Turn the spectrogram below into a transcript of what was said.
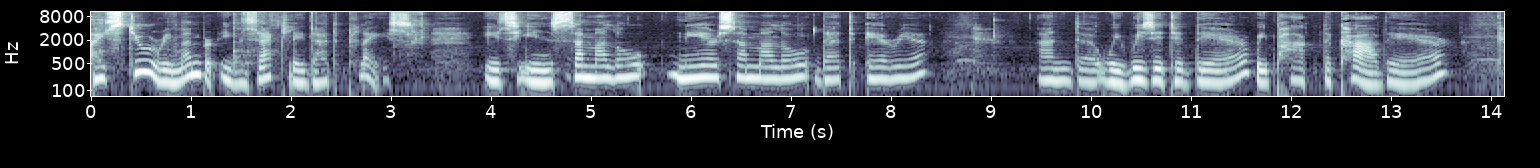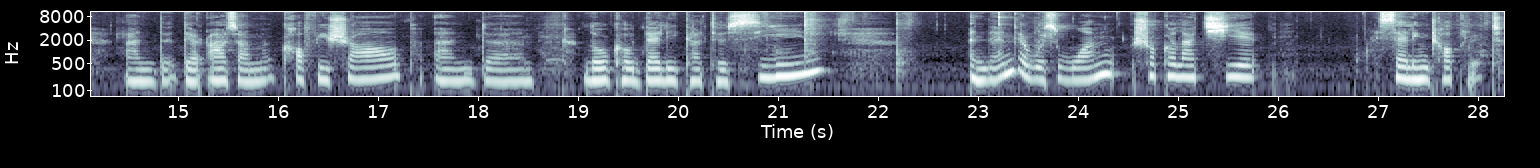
i still remember exactly that place. It's in Saint-Malo near Saint-Malo that area. And uh, we visited there. We parked the car there and there are some coffee shop and um, local delicatessen. And then there was one chocolatier selling chocolate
